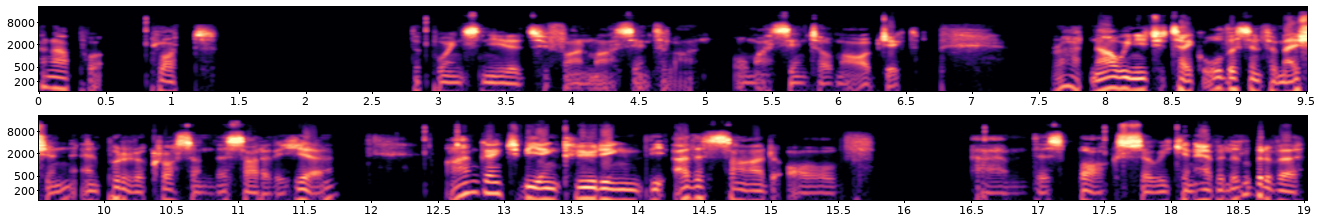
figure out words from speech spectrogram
And I plot the points needed to find my center line or my center of my object. Right, now we need to take all this information and put it across on this side over here. I'm going to be including the other side of um, this box so we can have a little bit of a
